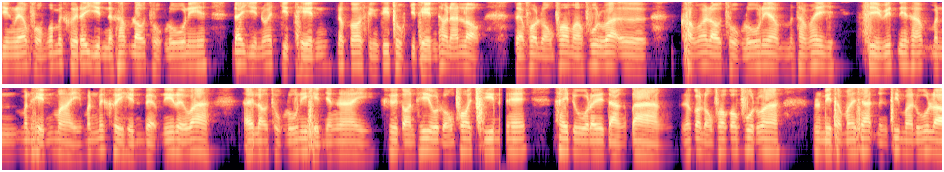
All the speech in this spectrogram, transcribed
ริง ๆ แล้วผมก็ไม่เคยได้ยินนะครับ เราถูกรู้นี้ได้ยินว่าจิตเห็น แล้วก็สิ่งที่ถูกจิตเห็นเท่านั้นหรอก แต่พอหลวงพ่อมาพูดว่า เออคำว่าเราถูกรู้เนี่ย มันทำให้ชีวิตนี่ครับ มันมันเห็นใหม่ มันไม่เคยเห็นแบบนี้เลยว่าไอเราถูกรู้นี่เห็นยังไง คือตอนที่หลวงพ่อชี้แนะให้ดูอะไรต่างๆ แล้วก็หลวงพ่อก็พูดว่ามันมีธรรมชาติหนึ่งที่มารู้เรา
